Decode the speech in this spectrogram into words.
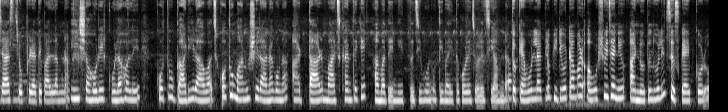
জাস্ট চোখ ফেরাতে পারলাম না। এই শহরের কোলাহলে কত গাড়ির আওয়াজ, কত মানুষের আনাগোনা, আর তার মাঝখান থেকে আমাদের নিত্য জীবন অতিবাহিত করে চলেছি আমরা। তো কেমন লাগল ভিডিওটা আমার অবশ্যই জানিও, আর নতুন হলে সাবস্ক্রাইব করো।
